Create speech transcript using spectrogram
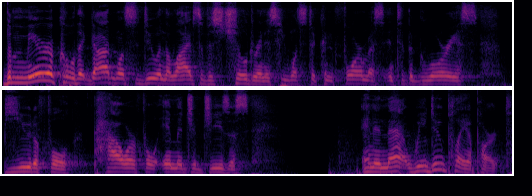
The miracle that God wants to do in the lives of his children is he wants to conform us into the glorious, beautiful, powerful image of Jesus. And in that, we do play a part.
